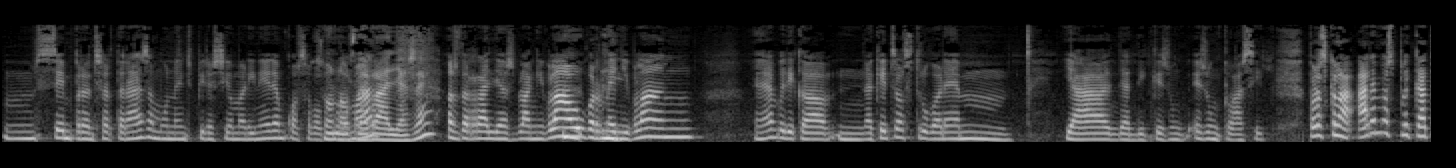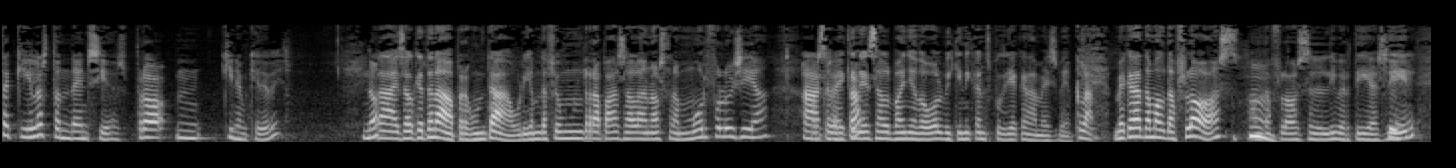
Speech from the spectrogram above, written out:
mm, sempre encertaràs amb una inspiració marinera, amb qualsevol són format. Són els de ratlles, eh? Els de ratlles blanc i blau, mm. vermell i blanc... Eh? Vull dir que mm, aquests els trobarem ja, ja et dic que és un, és un clàssic. Però, és clar, ara hem explicat aquí les tendències, però mm, quina em queda bé? No? Clar, és el que t'anava a preguntar. Hauríem de fer un repàs a la nostra morfologia ah, per saber quin és el banyador o el biquini que ens podria quedar més bé. M'he quedat amb el de flors, mm. el de flors Liberty, has sí. dit.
